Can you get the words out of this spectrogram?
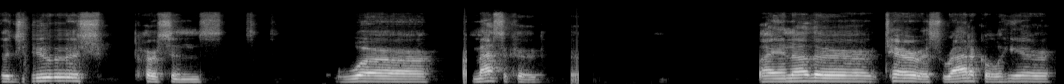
the Jewish persons were massacred by another terrorist radical here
